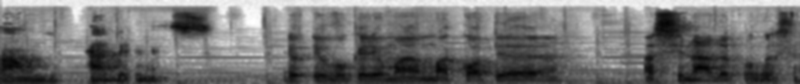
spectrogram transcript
found happiness. Eu, eu vou querer uma, uma cópia assinada com você.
